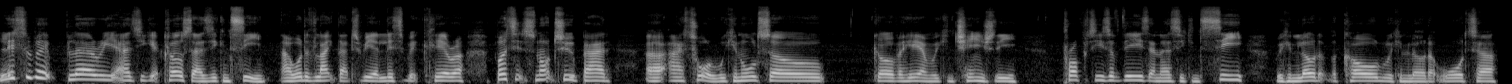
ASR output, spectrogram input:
A little bit blurry as you get closer, as you can see. I would have liked that to be a little bit clearer, but it's not too bad uh, at all. We can also go over here and we can change the properties of these and as you can see we can load up the cold we can load up water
